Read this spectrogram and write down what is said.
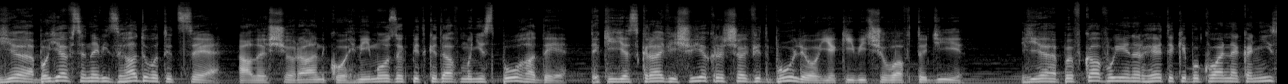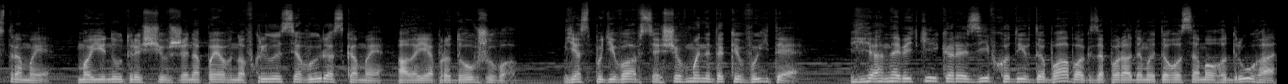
Я боявся навіть згадувати це, але щоранку мій мозок підкидав мені спогади, такі яскраві, що я кричав від болю, який відчував тоді. Я пив каву і енергетики буквально каністрами. Мої нутрощі вже напевно вкрилися виразками, але я продовжував. Я сподівався, що в мене таки вийде. Я навіть кілька разів ходив до бабок за порадами того самого друга.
